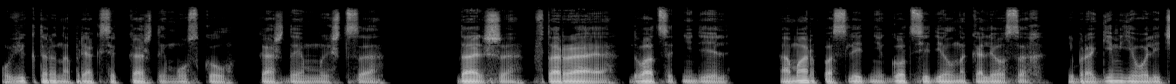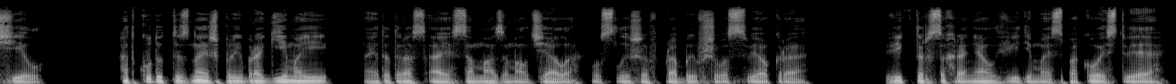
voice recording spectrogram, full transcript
У Виктора напрягся каждый мускул, каждая мышца. Дальше, вторая, двадцать недель. Амар последний год сидел на колесах. Ибрагим его лечил. «Откуда ты знаешь про Ибрагима и...» На этот раз Ая сама замолчала, услышав про бывшего свекра. Виктор сохранял видимое спокойствие.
